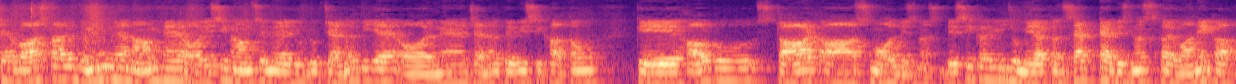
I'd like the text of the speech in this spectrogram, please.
شہباز طالب جموں میرا نام ہے اور اسی نام سے میرا یوٹیوب چینل بھی ہے اور میں چینل پہ بھی سکھاتا ہوں کہ how to start a small business basically جو میرا کنسپٹ ہے بزنس کروانے کا،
